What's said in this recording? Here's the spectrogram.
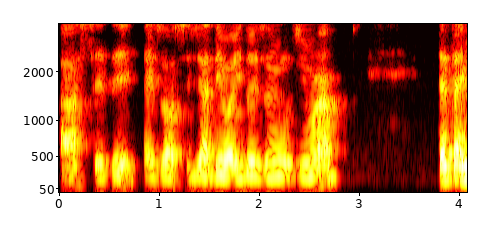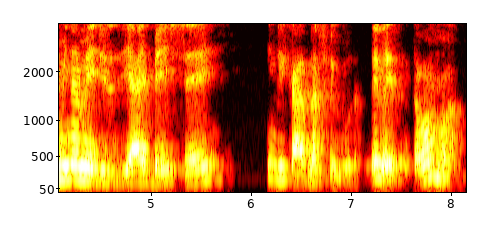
ACD é isósceles. Já deu aí dois ângulos em um A. Determina a medida de A, B e C indicado na figura. Beleza, então vamos lá.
